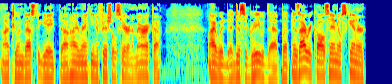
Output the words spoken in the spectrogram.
uh, to investigate uh, high-ranking officials here in America. I would uh, disagree with that. But as I recall, Samuel Skinner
